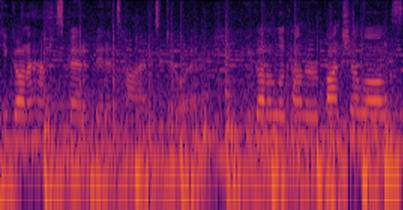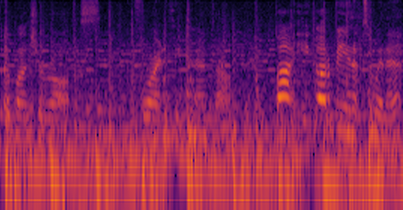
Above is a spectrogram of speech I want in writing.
you're gonna have to spend a bit of time to do it. You're gonna look under a bunch of logs, a bunch of rocks, before anything turns up. But you gotta be in it to win it.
